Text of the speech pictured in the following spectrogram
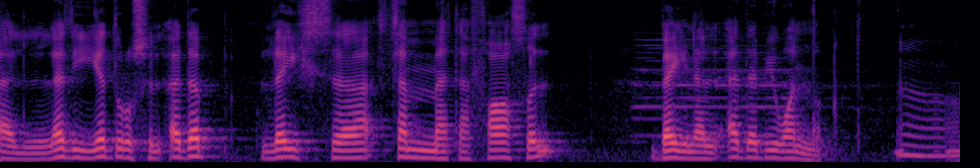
الذي يدرس الأدب ليس ثمة فاصل بين الأدب والنقد. آه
